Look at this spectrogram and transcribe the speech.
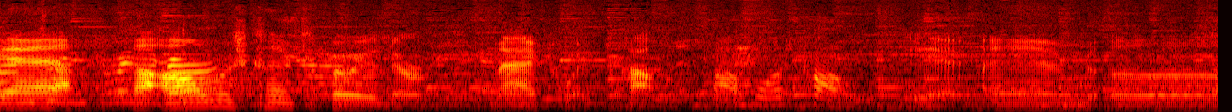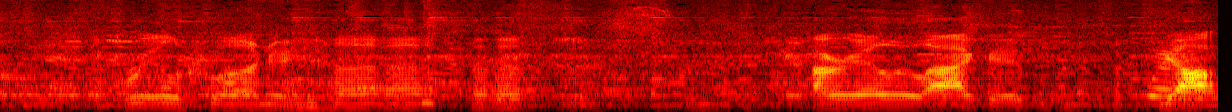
yeah, the. Amish Country Theater. That's what it's called. That's what it's called. Yeah, and, uh, it's really funny. I really like it. Well,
